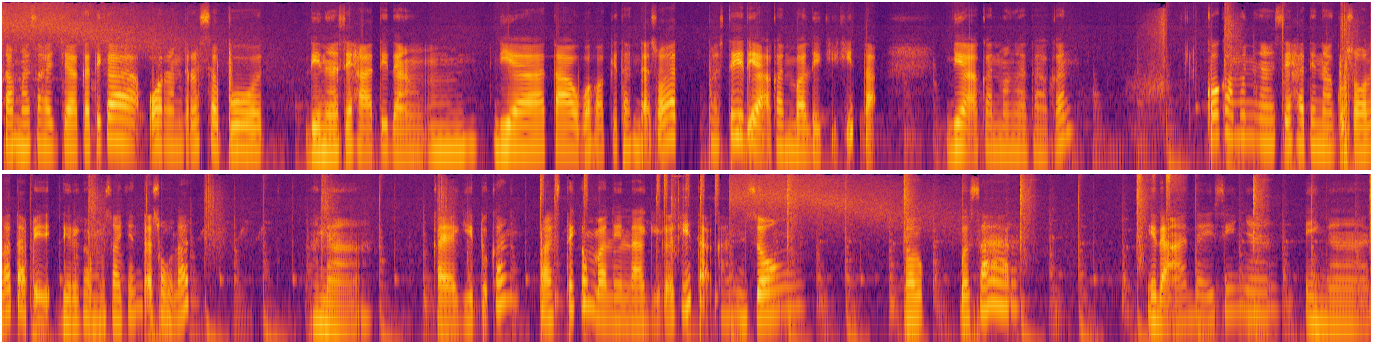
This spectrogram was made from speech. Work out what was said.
sama saja ketika orang tersebut dinasihati dan mm, dia tahu bahwa kita tidak sholat, pasti dia akan balik kita. Dia akan mengatakan kok kamu nasihatin aku sholat tapi diri kamu saja tidak sholat? Nah kayak gitu kan pasti kembali lagi ke kita kan zong. Nol besar. Tidak ada isinya. Ingat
